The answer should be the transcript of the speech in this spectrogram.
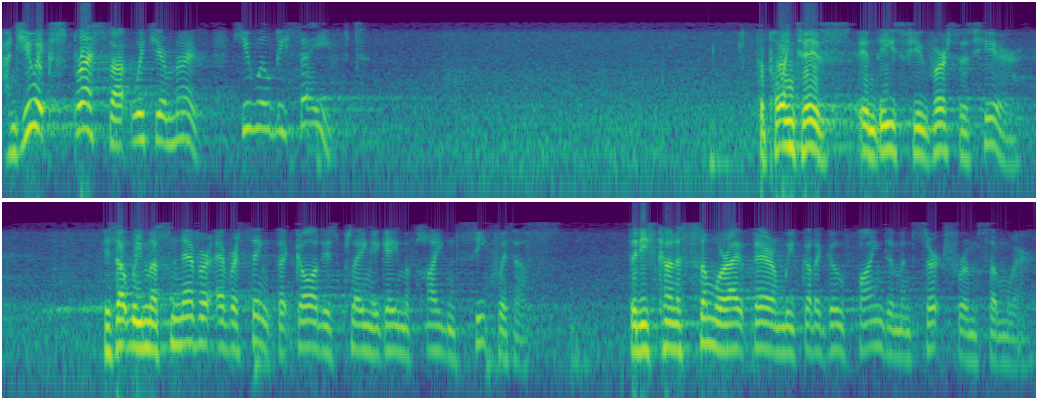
and you express that with your mouth, you will be saved. The point is, in these few verses here, is that we must never ever think that God is playing a game of hide and seek with us. That He's kind of somewhere out there and we've got to go find Him and search for Him somewhere.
